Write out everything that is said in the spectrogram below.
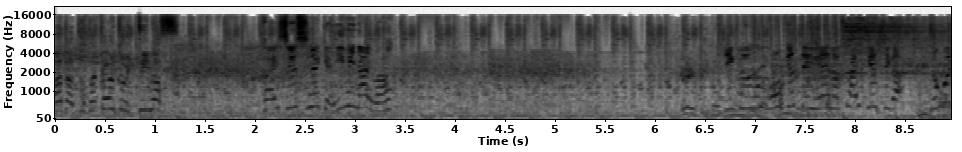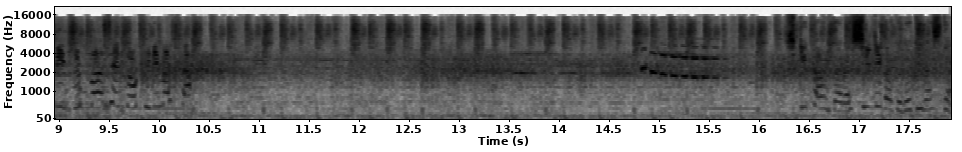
まだ戦うと言っています。回収しなきゃ意味ないわ。兵器の二軍本拠点 A の耐久値が残り10%を切りました。指揮官から指示が届きました。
